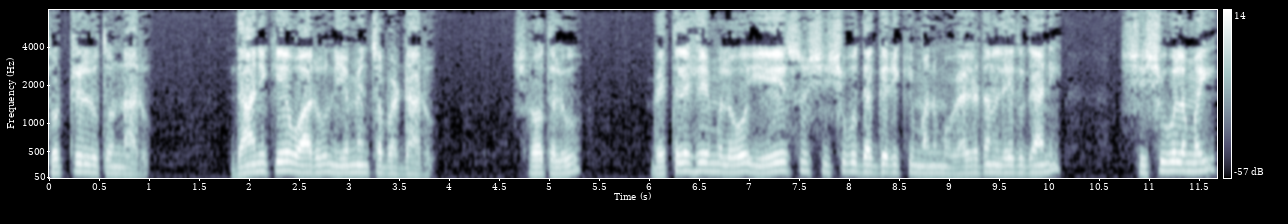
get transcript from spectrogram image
తొట్టిల్లుతున్నారు. దానికే వారు నియమించబడ్డారు. శ్రోతలు బెత్తలహేములో యేసు శిశువు దగ్గరికి మనము వెళ్ళటం లేదు గాని శిశువులమై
